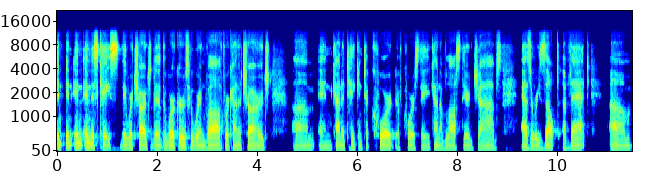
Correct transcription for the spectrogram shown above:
in, in, in this case, they were charged, the, the workers who were involved were kind of charged um, and kind of taken to court. Of course, they kind of lost their jobs as a result of that. Um,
